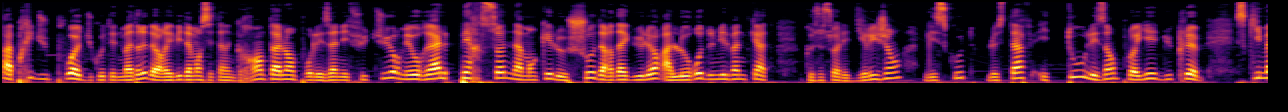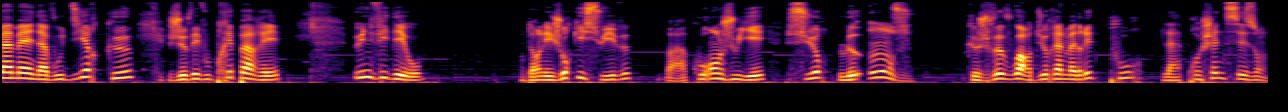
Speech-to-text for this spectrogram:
A pris du poids du côté de Madrid. Alors évidemment, c'est un grand talent pour les années futures, mais au Real, personne n'a manqué le show d'Arda Güler à l'Euro 2024, que ce soit les dirigeants, les scouts, le staff et tous les employés du club. Ce qui m'amène à vous dire que je vais vous préparer une vidéo dans les jours qui suivent bah, courant juillet sur le 11 que je veux voir du Real Madrid pour la prochaine saison.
